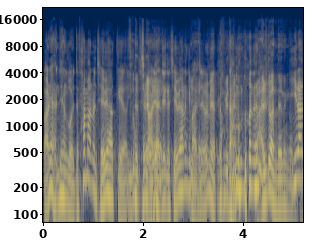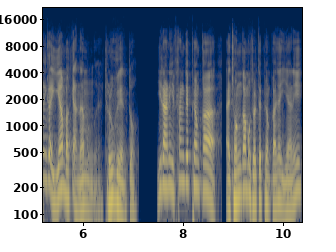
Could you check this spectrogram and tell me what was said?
말이 안 되는 거예요. 3안은 제외할게요. 이거 제일. 말이 안 되니까 제외하는 게 예. 맞아요. 그러면 남은 거는 말도 안 되는 겁니다. 1안이니까 2안밖에 안 남은 거예요. 결국엔 또 1안이 상대평가 아니 전과목 절대평가냐 2안이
